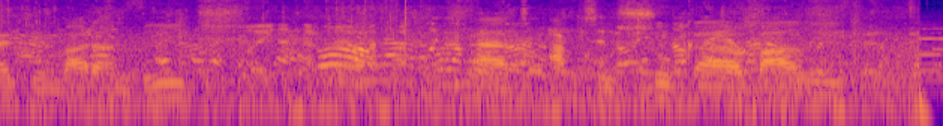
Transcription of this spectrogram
At Jimbaran Beach at Aksusuka, Bali.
